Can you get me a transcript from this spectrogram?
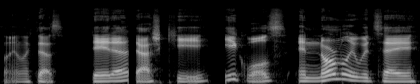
something like this data dash key equals, and normally would say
